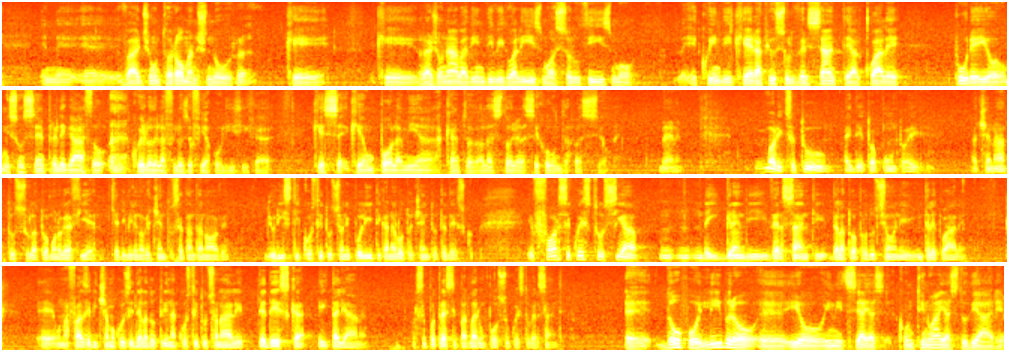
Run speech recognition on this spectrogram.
eh, va aggiunto Roman Schnurr, che, che ragionava di individualismo, assolutismo e quindi che era più sul versante al quale pure io mi sono sempre legato, quello della filosofia politica, che, se, che è un po' la mia, accanto alla storia, la seconda passione. Bene. Maurizio, tu hai detto appunto, hai accennato sulla tua monografia, che è di 1979, Giuristi, Costituzione Politica nell'Ottocento tedesco e forse questo sia un, dei grandi versanti della tua produzione intellettuale. È una fase, diciamo così, della dottrina costituzionale tedesca e italiana. Forse potresti parlare un po' su questo versante. Eh, dopo il libro eh, io iniziai a, continuai a studiare,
